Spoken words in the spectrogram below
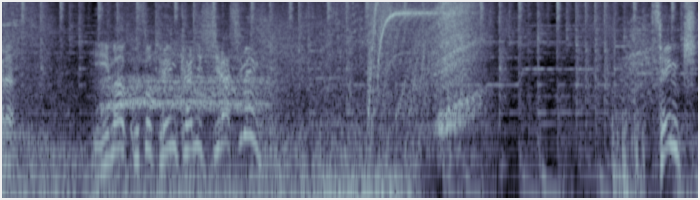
力。今こそ天下に知らしめん。戦機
